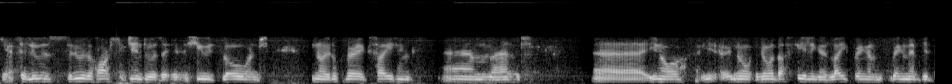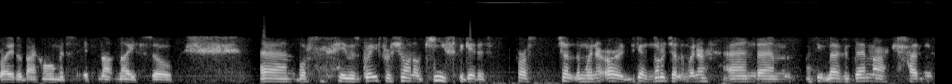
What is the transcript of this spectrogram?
yeah, to lose to lose a horse like Ginto is a, is a huge blow, and you know it looked very exciting. Um, and uh, you know, you know, you know what that feeling is like bringing bringing an empty bridle back home. It's it's not nice. So um, but it was great for Sean O'Keeffe to get his first Cheltenham winner, or to get another Cheltenham winner. And um, I think Malcolm Denmark hadn't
